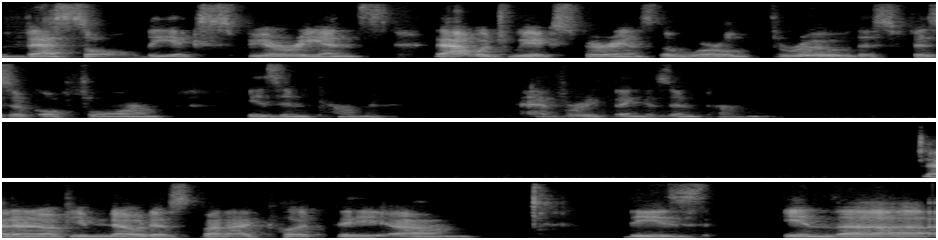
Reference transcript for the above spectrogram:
vessel, the experience, that which we experience the world through this physical form is impermanent. Everything is impermanent. I don't know if you've noticed, but I put the um, these in the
